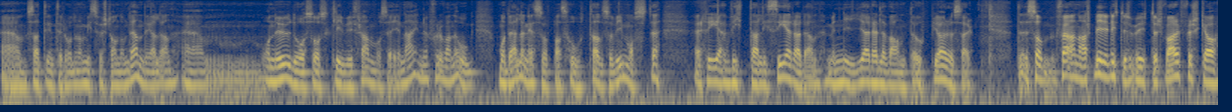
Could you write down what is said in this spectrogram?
Ehm, så att det inte råder något missförstånd om den delen. Ehm, och nu då så kliver vi fram och säger nej nu får det vara nog. Modellen är så pass hotad så vi måste revitalisera den med nya relevanta uppgörelser. Som, för annars blir det ytterst, ytterst varför ska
